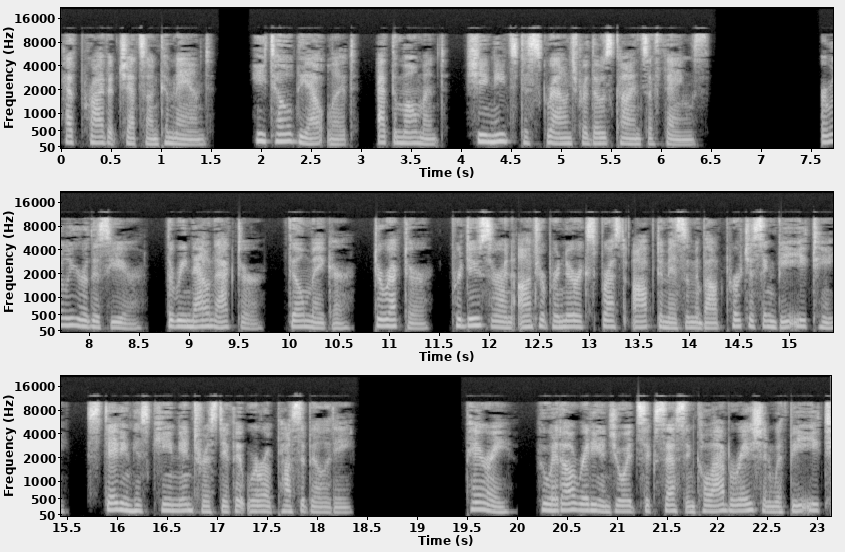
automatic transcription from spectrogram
have private jets on command. He told the outlet, at the moment, she needs to scrounge for those kinds of things. Earlier this year, the renowned actor, filmmaker, director, producer, and entrepreneur expressed optimism about purchasing BET, stating his keen interest if it were a possibility. Perry, who had already enjoyed success in collaboration with BET,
